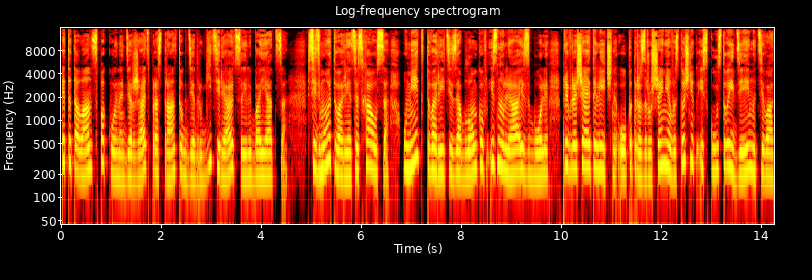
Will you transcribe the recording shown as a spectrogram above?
Это талант спокойно держать пространство, где другие теряются или боятся. Седьмое — творец из хаоса. Умеет творить из обломков, из нуля, из боли, превращает личный опыт разрушения в источник искусства, идеи, мотивации.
